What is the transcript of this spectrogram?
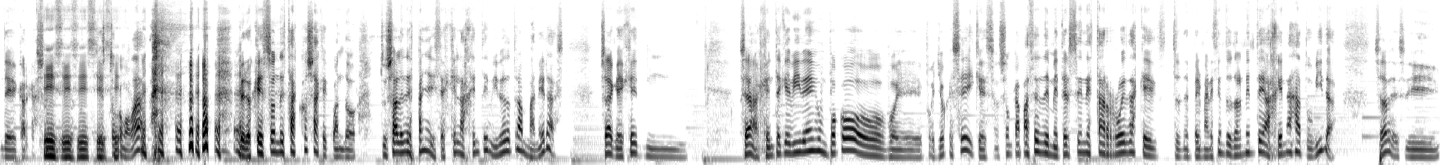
de Carcassonne. Sí, sí, sí, ¿Esto cómo va? Pero es que son de estas cosas que cuando tú sales de España dices que la gente vive de otras maneras. O sea, que es que... Mm, o sea, gente que vive un poco, pues, pues yo qué sé, y que son, capaces de meterse en estas ruedas que permanecen totalmente ajenas a tu vida, ¿sabes? Y,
